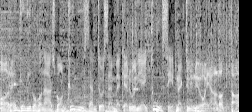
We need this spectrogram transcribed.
A reggeli rohanásban könnyű szemtől szembe kerülni egy túl szépnek tűnő ajánlattal.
